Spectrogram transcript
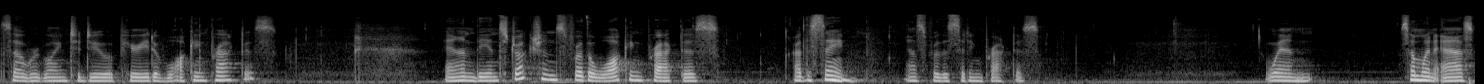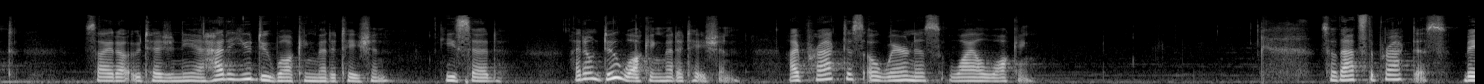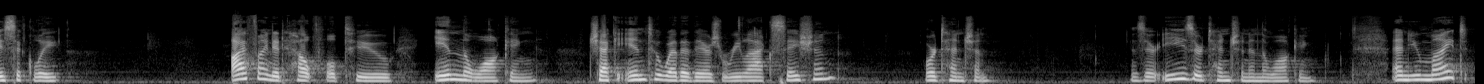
So, we're going to do a period of walking practice. And the instructions for the walking practice are the same as for the sitting practice. When someone asked Sayadaw U Tejaniya, How do you do walking meditation? He said, I don't do walking meditation. I practice awareness while walking. So that's the practice. Basically, I find it helpful to, in the walking, check into whether there's relaxation or tension. Is there ease or tension in the walking? And you might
